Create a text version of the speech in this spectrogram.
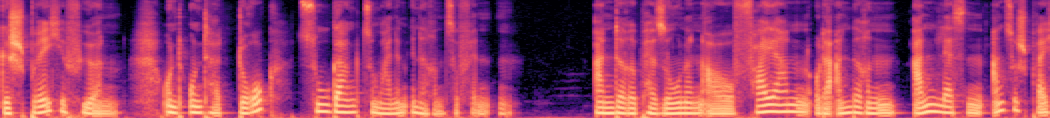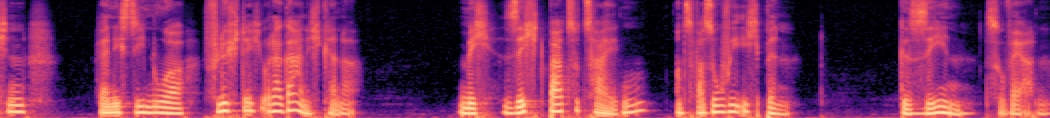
Gespräche führen und unter Druck Zugang zu meinem Inneren zu finden. Andere Personen auf Feiern oder anderen Anlässen anzusprechen, wenn ich sie nur flüchtig oder gar nicht kenne. Mich sichtbar zu zeigen, und zwar so wie ich bin. Gesehen zu werden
